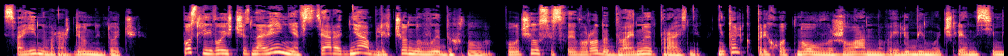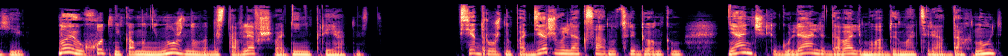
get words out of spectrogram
своей новорожденной дочерью. После его исчезновения вся родня облегченно выдохнула. Получился своего рода двойной праздник. Не только приход нового, желанного и любимого члена семьи, но и уход никому не нужного, доставлявшего одни неприятности. Все дружно поддерживали Оксану с ребенком, нянчили, гуляли, давали молодой матери отдохнуть.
